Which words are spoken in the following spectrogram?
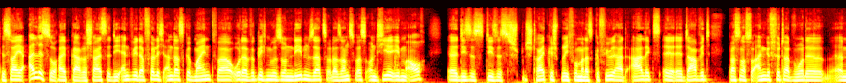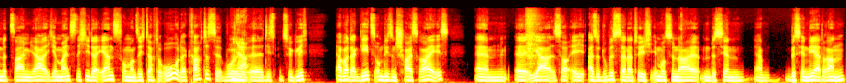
das war ja alles so halbgare Scheiße, die entweder völlig anders gemeint war oder wirklich nur so ein Nebensatz oder sonst was. Und hier eben auch äh, dieses, dieses Streitgespräch, wo man das Gefühl hat, Alex, äh, äh, David, was noch so angefüttert wurde äh, mit seinem, ja, hier meint's nicht jeder ernst, wo man sich dachte, oh, da kracht es ja wohl Ja. äh, diesbezüglich. Aber da geht's um diesen scheiß Reis. Ähm, äh, ja, so, ey, also du bist da natürlich emotional ein bisschen, ja, ein bisschen näher dran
